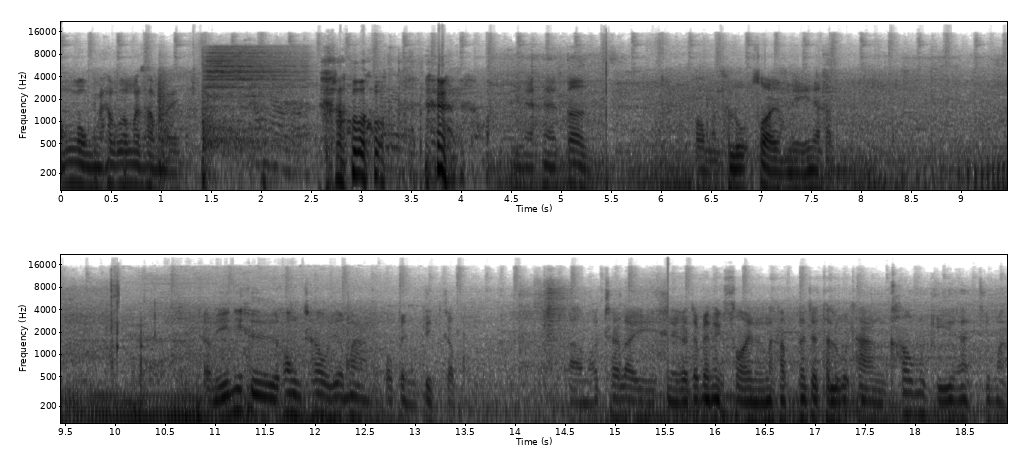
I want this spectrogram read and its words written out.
น้องงงนะครับว่ามาทำอะไรครับผมนี่นะฮะก็ออกมาทะลุซอยตรงนี้นะครับแถวนี้นี่คือห้องเช่าเยอะมากเพราะเป็นติดกับอ่ามหาวิทยาลัยนี่ก็จะเป็นอีกซอยหนึ่งนะครับน่าจะทะลุทางเข้าเมื่อกี้นะฮะที่มา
